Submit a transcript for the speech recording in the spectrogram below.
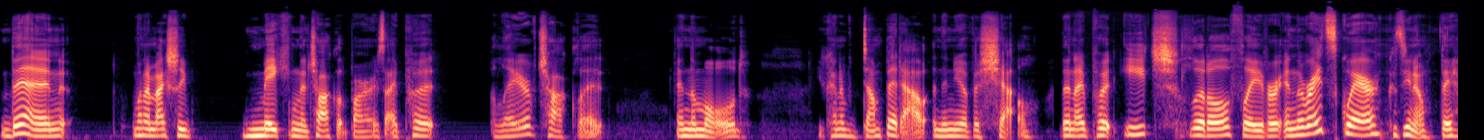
Then when I'm actually making the chocolate bars, I put a layer of chocolate in the mold. You kind of dump it out, and then you have a shell. Then I put each little flavor in the right square because you know they,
